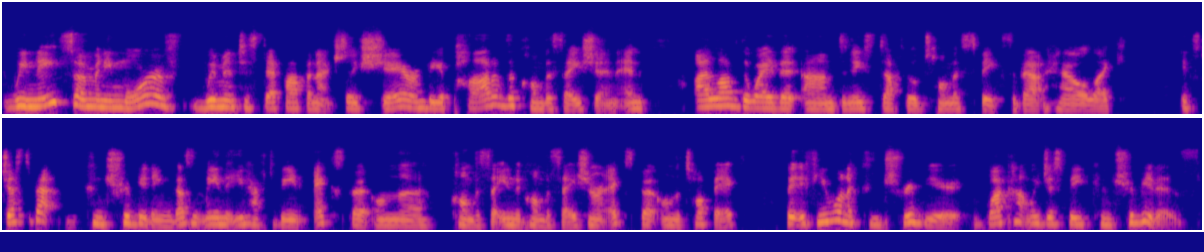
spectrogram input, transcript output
we need so many more of women to step up and actually share and be a part of the conversation and i love the way that um, denise duffield thomas speaks about how like it's just about contributing it doesn't mean that you have to be an expert on the conversation in the conversation or an expert on the topic but if you want to contribute, why can't we just be contributors?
